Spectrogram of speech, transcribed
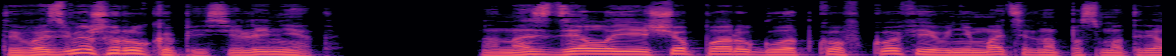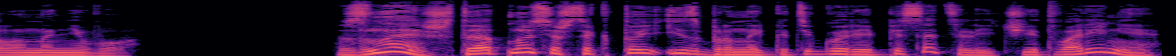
«Ты возьмешь рукопись или нет?» Она сделала еще пару глотков кофе и внимательно посмотрела на него. «Знаешь, ты относишься к той избранной категории писателей, чьи творения,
